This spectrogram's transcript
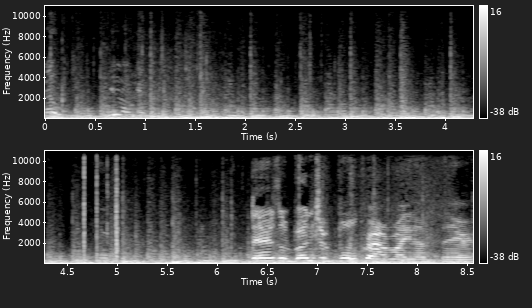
No, you don't get There's a bunch of bull crap right up there.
